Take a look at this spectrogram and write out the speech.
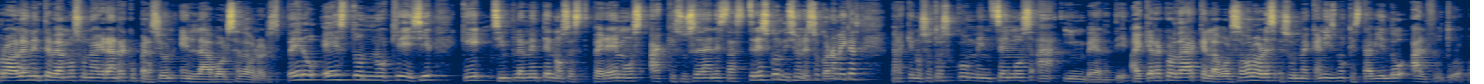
probablemente veamos una gran recuperación en la bolsa de valores. Pero esto no quiere decir que simplemente nos esperemos a que sucedan estas tres condiciones económicas para que nosotros comencemos a invertir. Hay que recordar que la bolsa de valores es un mecanismo que está viendo al futuro,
